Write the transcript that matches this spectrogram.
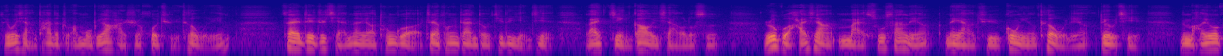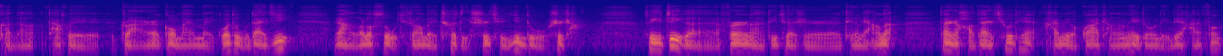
所以，我想他的主要目标还是获取特五零。在这之前呢，要通过阵风战斗机的引进来警告一下俄罗斯。如果还像买苏三零那样去供应特五零，对不起，那么很有可能他会转而购买美国的五代机，让俄罗斯武器装备彻底失去印度市场。所以这个分儿呢，的确是挺凉的。但是好在是秋天，还没有刮成那种凛冽寒风。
